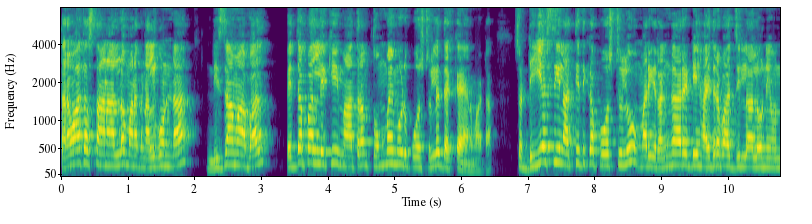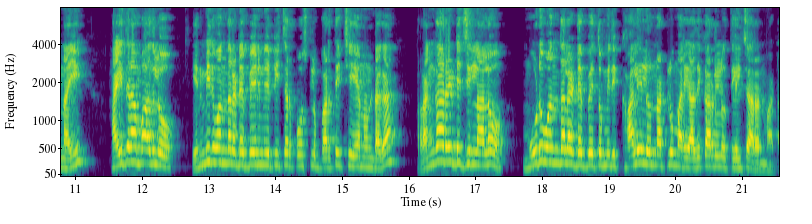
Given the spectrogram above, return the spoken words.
తర్వాత స్థానాల్లో మనకు నల్గొండ నిజామాబాద్ పెద్దపల్లికి మాత్రం తొంభై మూడు పోస్టులే దక్కాయి అనమాట సో డిఎస్సీల అత్యధిక పోస్టులు మరి రంగారెడ్డి హైదరాబాద్ జిల్లాలోనే ఉన్నాయి. హైదరాబాద్లో ఎనిమిది వందల డెబ్బై ఎనిమిది టీచర్ పోస్టులు భర్తీ చేయనుండగా రంగారెడ్డి జిల్లాలో మూడు వందల డెబ్బై తొమ్మిది ఖాళీలు ఉన్నట్లు మరి అధికారులు తేల్చారనమాట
